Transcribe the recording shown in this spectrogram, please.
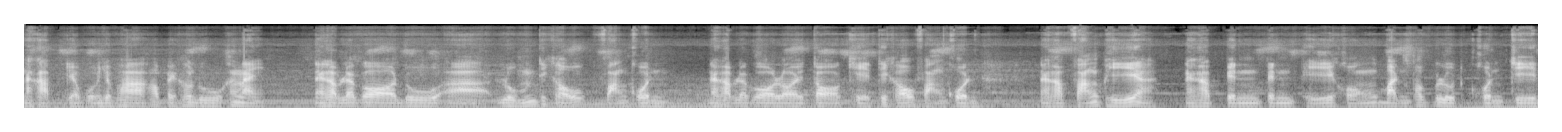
นะครับ เดี๋ยวผมจะพาเข้าไปเข้าดูข้างในนะครับ แล้วก็ดูอ่าหลุมที่เขาฝังคน นะครับแล้วก็รอยต่อเขตที่เขาฝังคนนะครับฝังผีอะนะครับเป็นเป็นผีของบรรพบุรุษคนจีน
